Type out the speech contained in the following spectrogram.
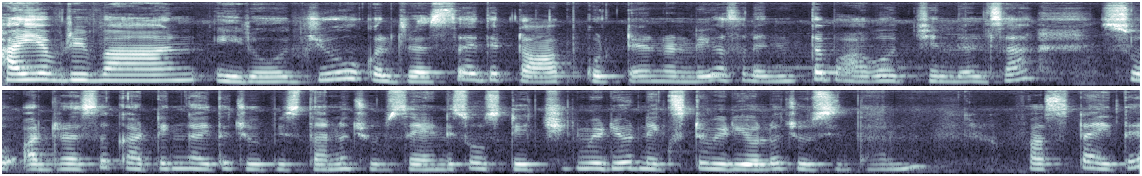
హాయ్ ఎవ్రీవాన్ ఈరోజు ఒక డ్రెస్ అయితే టాప్ కుట్టానండి. అసలు ఎంత బాగా వచ్చింది తెలుసా? సో ఆ డ్రెస్ కటింగ్ అయితే చూపిస్తాను. చూసేయండి. సో స్టిచ్చింగ్ వీడియో నెక్స్ట్ వీడియోలో చూసిద్దాను ఫస్ట్ అయితే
